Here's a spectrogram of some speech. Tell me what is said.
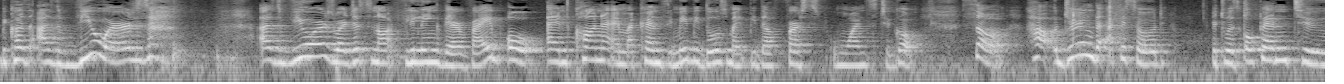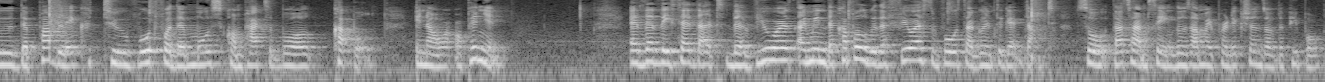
because as viewers as viewers we're just not feeling their vibe. Oh and connor and mackenzie maybe those might be the first ones to go. So how during the episode it was open to the public to vote for the most compatible couple in our opinion. And then they said that the viewers i mean the couple with the fewest votes are going to get dumped so that's why i'm saying those are my predictions of the people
